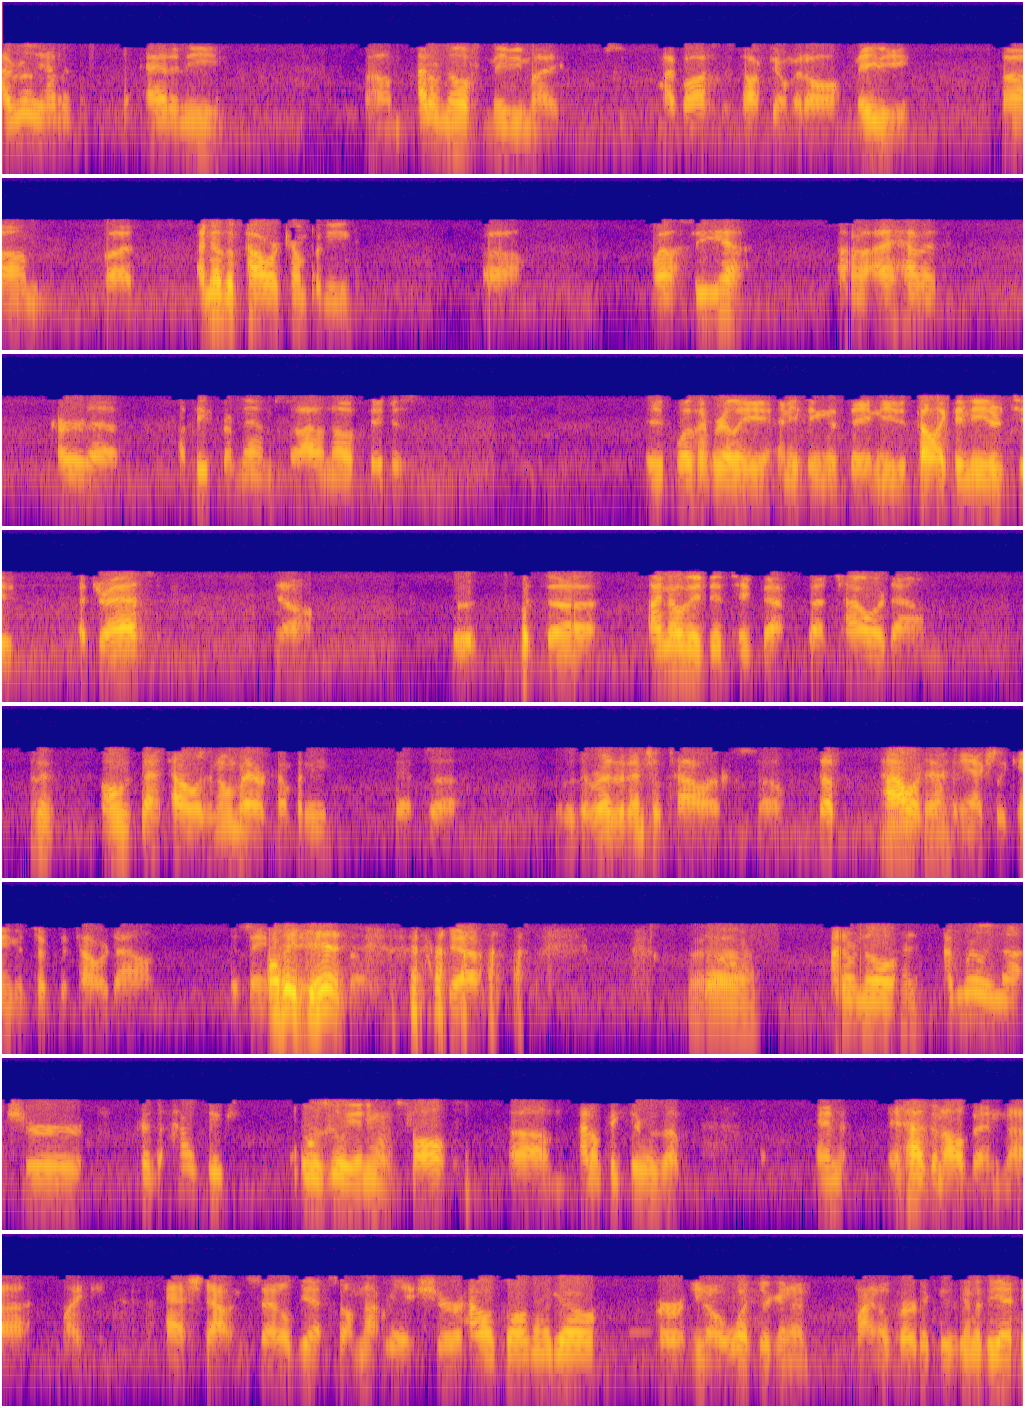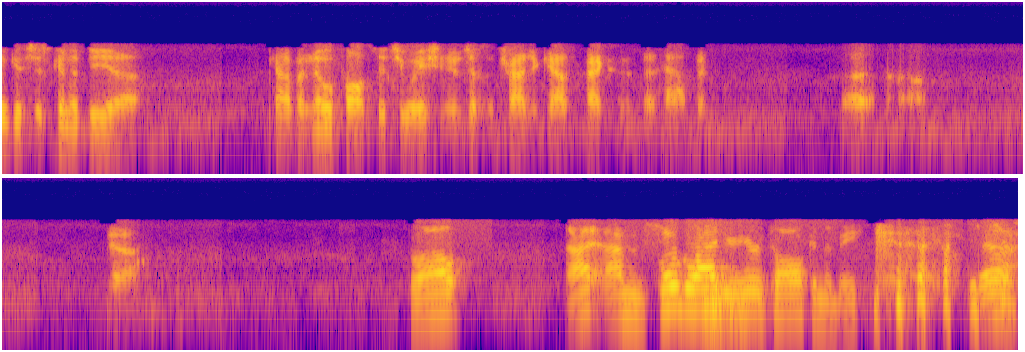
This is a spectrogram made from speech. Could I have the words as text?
I really haven't had any. Um, I don't know if maybe my my boss has talked to him at all. Maybe, um, but I know the power company. Um, well, see, yeah, I, don't know, I haven't heard a, a peep from them, so I don't know if they just. It wasn't really anything that they needed. Felt like they needed to address. You know, but uh, I know they did take that that tower down. That owned that tower wasn't owned by our company. That uh, it was a residential tower. So the power Okay. company actually came and took the tower down. The same. Oh, they did. so. Yeah. Uh, I don't know. I'm really not sure because I don't think it was really anyone's fault. Um, I don't think there was a, and it hasn't all been uh, like hashed out and settled yet. So I'm not really sure how it's all going to go, or you know what they're going to final verdict is going to be. I think it's just going to be a kind of a no fault situation. It was just a tragic accident that happened. But, um, yeah. Well, I, I'm so glad you're here talking to me. Yeah.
